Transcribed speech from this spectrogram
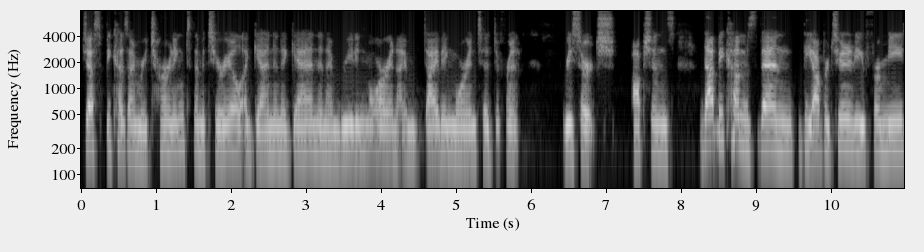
just because I'm returning to the material again and again, and I'm reading more and I'm diving more into different research options, that becomes then the opportunity for me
